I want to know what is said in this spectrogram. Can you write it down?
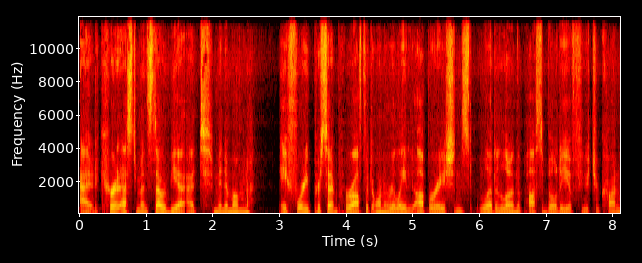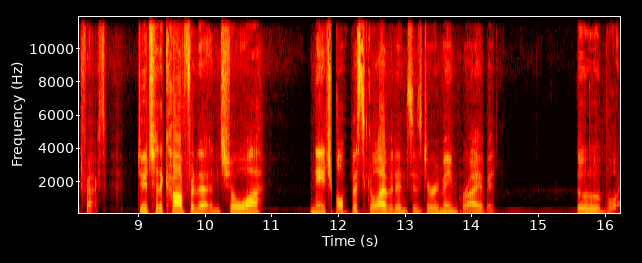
At current estimates, that would be at minimum a 40% profit on related operations, let alone the possibility of future contracts. Due to the confidential uh, nature, all fiscal evidence is to remain private. Oh boy.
